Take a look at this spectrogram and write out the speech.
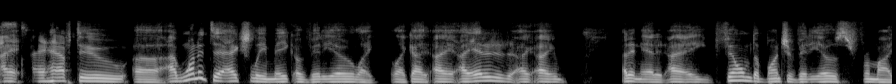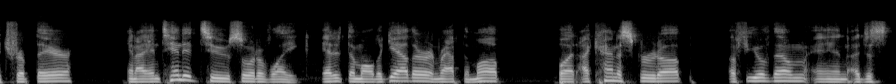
I. I have to. Uh, I wanted to actually make a video like like I I, I edited I, I I didn't edit. I filmed a bunch of videos from my trip there, and I intended to sort of like edit them all together and wrap them up, but I kind of screwed up a few of them, and I just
